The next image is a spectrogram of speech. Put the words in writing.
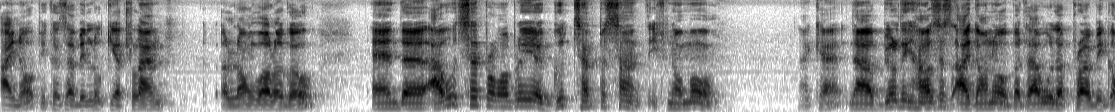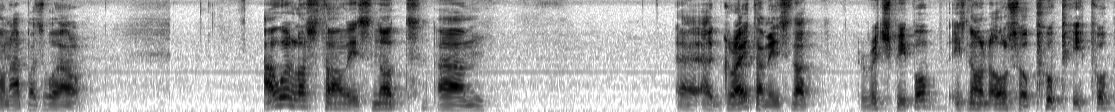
I know because I've been looking at land a long while ago. And uh, I would say probably a good 10%, if no more. Okay. Now, building houses, I don't know, but that would have probably gone up as well. Our lifestyle is not um, a, great, I mean, it's not rich people, it's not also poor people.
